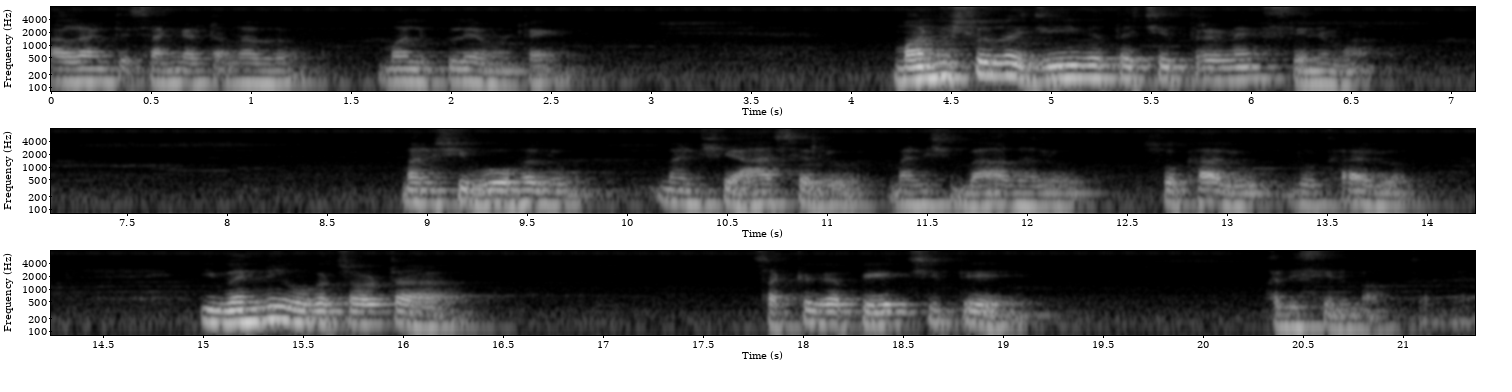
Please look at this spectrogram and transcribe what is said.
అలాంటి సంఘటనలు మలుపులే ఉంటాయి. మనుషుల జీవిత చిత్రమే సినిమా. మనిషి ఊహలు మనిషి ఆశలు మనిషి బాధలు సుఖాలు దుఃఖాలు ఇవన్నీ ఒక చోట చక్కగా పేర్చితే అది సినిమా అవుతుంది.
